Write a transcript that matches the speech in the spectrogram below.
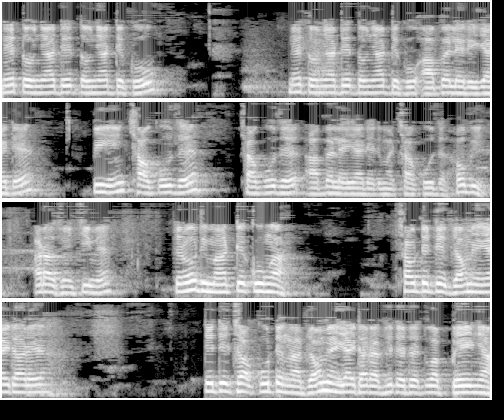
နဲ့391939နဲ့391939အာပက်လေတွေရိုက်တယ်ပြီးရင်690 690အာပက်လေရိုက်တယ်ဒီမှာ690ဟုတ်ပြီအဲ့ဒါဆိုရင်ကြည့်မယ်ကျွန်တော်ဒီမှာ195 611ပြောင်းပြန်ရိုက်ထားတယ်116 915ပြောင်းပြန်ရိုက်ထားတာဖြစ်တဲ့အတွက် तू ကဘဲညာ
